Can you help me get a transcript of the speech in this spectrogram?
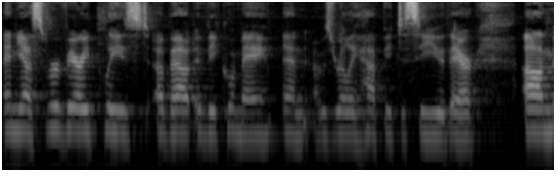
and yes, we're very pleased about Avi Kwa Ame, and I was really happy to see you there. Um,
